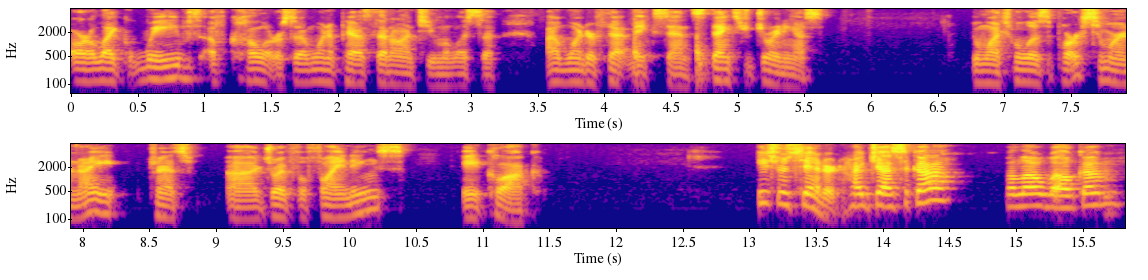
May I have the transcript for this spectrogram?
are like waves of color. So I want to pass that on to you, Melissa. I wonder if that makes sense. Thanks for joining us. You can watch Melissa Parks tomorrow night. Trans uh, Joyful Findings, eight o'clock Eastern Standard. Hi, Jessica. Hello, welcome.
